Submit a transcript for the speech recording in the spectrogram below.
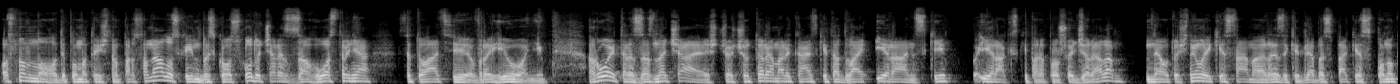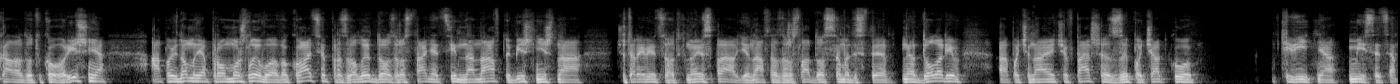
основного дипломатичного персоналу з країн близького сходу через загострення ситуації в регіоні. Reuters зазначає, що чотири американські та два іранські іракські перепрошую джерела не уточнили, які саме ризики для безпеки спонукали до такого рішення. А повідомлення про можливу евакуацію призвели до зростання цін на нафту більш ніж на 4%. Ну і справді нафта зросла до 70 доларів, починаючи вперше з початку Квітня місяця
